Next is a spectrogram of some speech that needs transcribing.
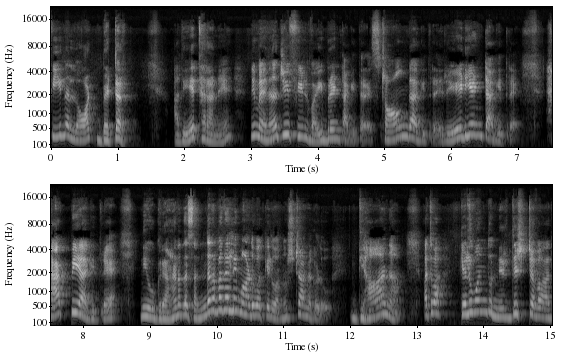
feel a lot better ಅದೇ ಥರನೇ ನಿಮ್ಮ ಎನರ್ಜಿ ಫೀಲ್ಡ್ ವೈಬ್ರೆಂಟ್ ಆಗಿದ್ದರೆ ಸ್ಟ್ರಾಂಗ್ ಆಗಿದ್ದರೆ ರೇಡಿಯಂಟ್ ಆಗಿದ್ದರೆ ಹ್ಯಾಪಿ ಆಗಿದ್ದರೆ ನೀವು ಗ್ರಹಣದ ಸಂದರ್ಭದಲ್ಲಿ ಮಾಡುವ ಕೆಲವು ಅನುಷ್ಠಾನಗಳು, ಧ್ಯಾನ ಅಥವಾ ಕೆಲವೊಂದು ನಿರ್ದಿಷ್ಟವಾದ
